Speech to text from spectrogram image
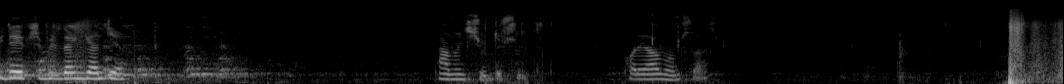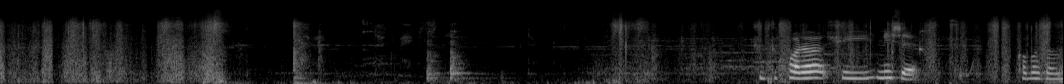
Bir de hepsi birden geldi ya. Tamam sürdür sürdür. Parayı almamız lazım. Çünkü para şeyi neyse kapatalım.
